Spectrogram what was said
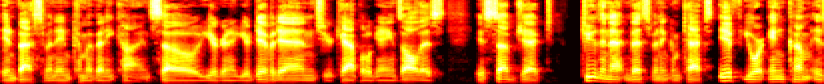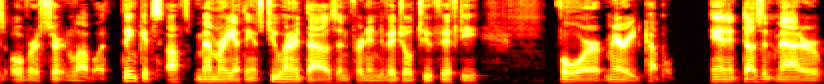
investment income of any kind. So you're going to, your dividends, your capital gains, all this is subject to the net investment income tax if your income is over a certain level. I think it's off memory. I think it's 200,000 for an individual, 250 for married couple. And it doesn't matter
